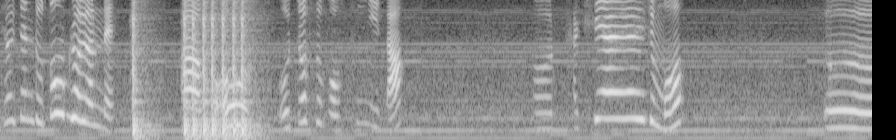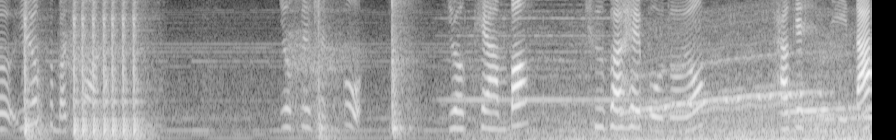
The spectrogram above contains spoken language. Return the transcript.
기설전도 또 걸렸네. 어쩔 수가 없습니다. 어, 다시 해야지 뭐. 어, 이렇게 마지막? 이렇게 됐고, 이렇게 한번 출발해 보도록 하겠습니다.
